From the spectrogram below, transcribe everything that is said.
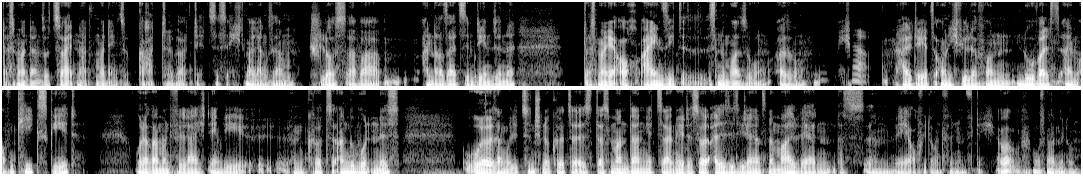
dass man dann so Zeiten hat, wo man denkt, so Gott, oh Gott, jetzt ist echt mal langsam Schluss, aber andererseits in dem Sinne, dass man ja auch einsieht, es ist nun mal so. Also ich Ja. halte jetzt auch nicht viel davon, nur weil es einem auf den Keks geht oder weil man vielleicht irgendwie äh, ähm, kürzer angebunden ist oder sagen wir die Zündschnur kürzer ist, dass man dann jetzt sagt, nee, das soll alles jetzt wieder ganz normal werden. Das ähm, wäre ja auch wieder unvernünftig. Aber muss man halt mit um.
